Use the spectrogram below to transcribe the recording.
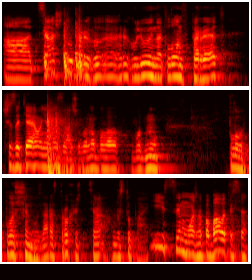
А ця штука е, регулює наклон вперед чи затягування назад, щоб воно було в одну площину. Зараз трохи ця виступає. І з цим можна побавитися.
